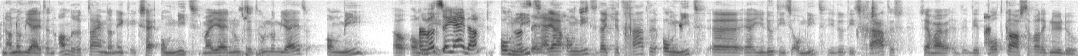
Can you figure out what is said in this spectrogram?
Nou noem jij het een andere time dan ik. Ik zei om niet, maar jij noemt het, hoe noem jij het? On me? Oh, Maar me. wat zei jij dan? Om wat niet, ja, om niet, dat je het gaat, eh, om niet. Eh, ja, je doet iets om niet, je doet iets gratis. Zeg maar, dit podcasten wat ik nu doe.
